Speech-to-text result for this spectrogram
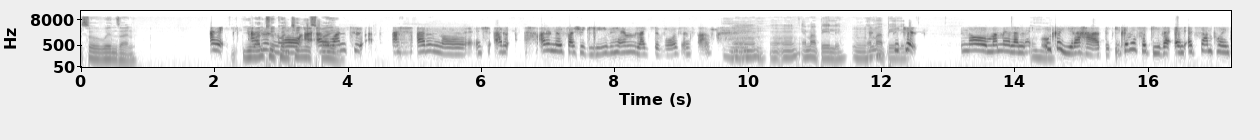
So when's on? I You I want don't to know. continue I, I spying? want to I, I don't know. I don't, I don't know if I should leave him, like divorce and stuff. Mm-mm, mm-mm. Emma Bailey. Mm-hmm. Emma Because no, Mamela, Mm-hmm. o tlo ira hape. Ke tlo mo forgive her, and at some point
